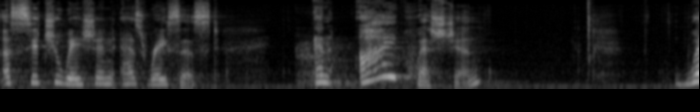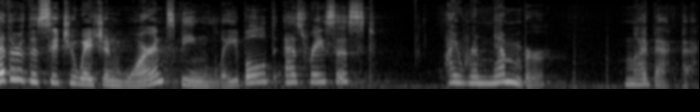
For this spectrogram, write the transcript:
a situation as racist, and I question whether the situation warrants being labeled as racist, I remember my backpack.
